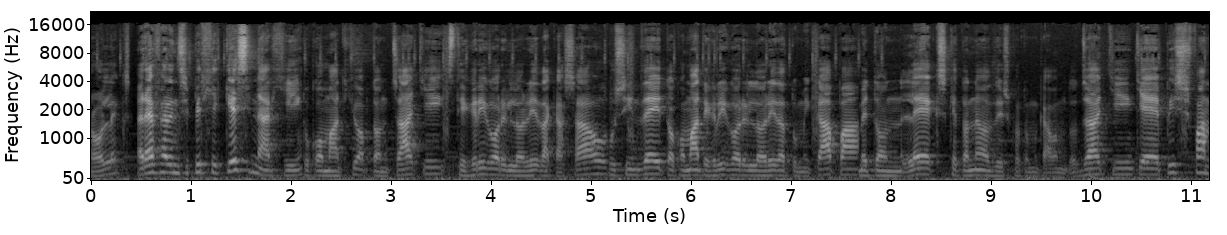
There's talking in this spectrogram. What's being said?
Rolex. Reference υπήρχε και στην αρχή του κομματιού από τον Τσάκη στη γρήγορη λωρίδα Κασάου που συνδέει το κομμάτι γρήγορη λωρίδα του Μικάπα με τον Lex και το νέο δίσκο του Μικάπα με τον Τζάκι. Και επίσης, fun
